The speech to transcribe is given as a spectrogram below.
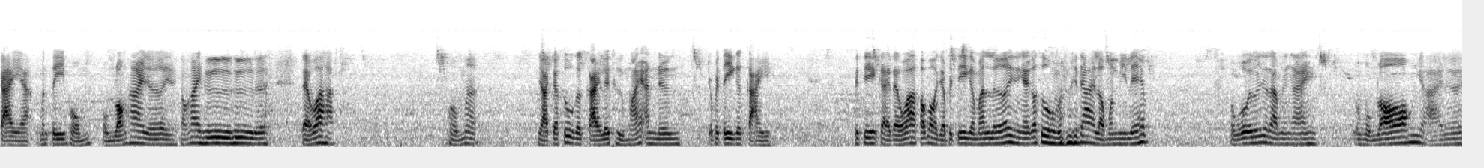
ไก่อะมันตีผม ผมร้องไห้เลยร้องไห้ฮือฮือเลย แต่ว่า ผมอะอยากจะสู้กับไก่เลยถือไม้อันนึงจะไปตีกับไก่ไปตีไก่แต่ว่าเขาบอกอย่าไปตีกับมันเลย ยังไงก็สู้มันไม่ได้หรอกมันมีเล็บ ผมก็ไม่รู้จะทำยังไง ผมร้องใหญ่เลย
